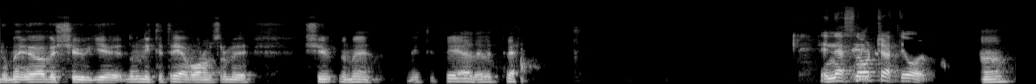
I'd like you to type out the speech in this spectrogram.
De är över 20. De är 93 var de så de är 20. De är 93, det är väl 30. Det är nästan snart 30 år. Ja.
